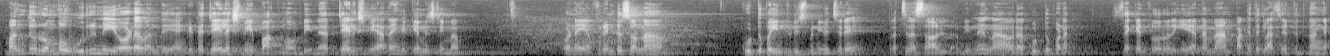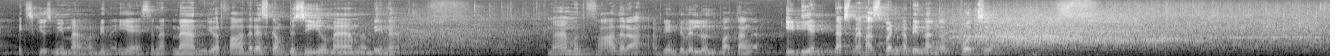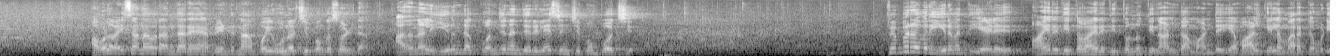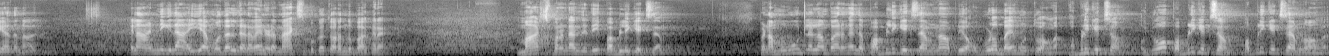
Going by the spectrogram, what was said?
வந்து ரொம்ப உரிமையோடு வந்து என்கிட்ட ஜெயலட்சுமியை பார்க்கணும் அப்படின்னார். ஜெயலட்சுமி யாருன்னா? எங்கள் கெமிஸ்ட்ரி மேம் உடனே என் ஃப்ரெண்டு சொன்னால் கூட்டு போய் இன்ட்ரடியூஸ் பண்ணி வச்சுரு. பிரச்சனை சால்வ் அப்படின்னு நான் அவரை கூப்பிட்டு போனேன். செகண்ட் ஃப்ளோர் வரைக்கும் ஏன்னா மேம் பக்கத்து கிளாஸ் எடுத்துகிட்டு இருந்தாங்க எக்ஸ்கியூஸ் மீ மேம் அப்படின்னு yes ma'am your father has come to see you ma'am அப்படின்னு மேம் வந்து ஃபாதரா அப்படின்ட்டு வெளில வந்து பார்த்தாங்க. இடியட் தட்ஸ் மை ஹஸ்பண்ட் அப்படின்னாங்க. போச்சு. அவ்வளோ வயசானவர் இருந்தார்? அப்படின்ட்டு நான் போய் உணர்ச்சி பொங்க சொல்லிட்டேன். அதனால் இருந்த கொஞ்ச நஞ்ச ரிலேஷன்ஷிப்பும் போச்சு. பிப்ரவரி இருபத்தி ஏழு ஆயிரத்தி தொள்ளாயிரத்தி தொண்ணூற்றி நான்காம் ஆண்டு என் வாழ்க்கையில் மறக்க முடியாத நாள். ஏன்னா அன்றைக்கி தான் ஐயா முதல் தடவை என்னோடய மேக்ஸ் புக்கை திறந்து பார்க்குறேன். மார்ச் பன்னெண்டாம் தேதி பப்ளிக் எக்ஸாம் இப்போ நம்ம வீட்லலாம் பாருங்கள் இந்த பப்ளிக் எக்ஸாம்னா அப்படியே அவ்வளோ பயமுறுத்துவாங்க. பப்ளிக் எக்ஸாம் ஐயோ பப்ளிக் எக்ஸாம் பப்ளிக் எக்ஸாம்னுவாங்க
